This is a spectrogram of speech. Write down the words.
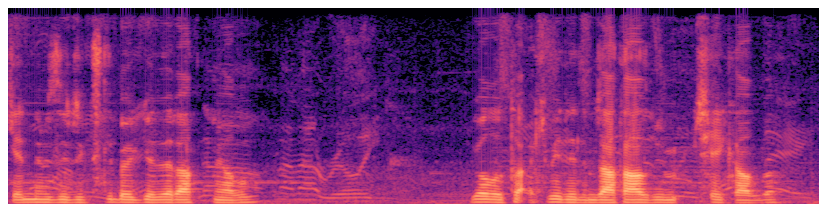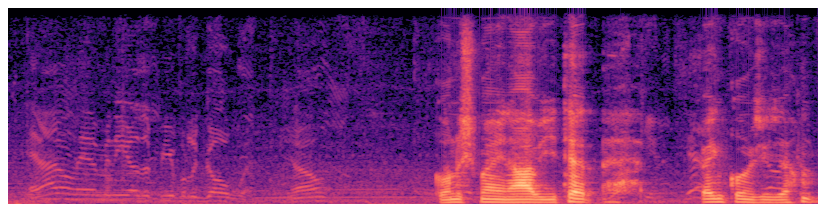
Kendimizi riskli bölgelere atmayalım. Yolu takip edelim zaten az bir şey kaldı. Konuşmayın abi yeter. Ben konuşacağım.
